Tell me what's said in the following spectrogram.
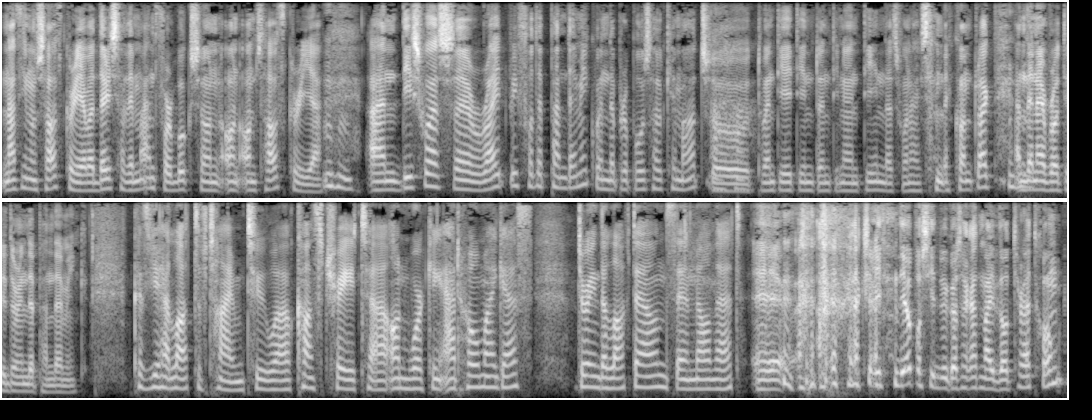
nothing on South Korea, but there is a demand for books on on, on South Korea." Mm-hmm. And this was uh, right before the pandemic when the proposal came out. So Uh-huh. 2018, 2019, that's when I signed the contract, And then I wrote it during the pandemic. because you had lots of time to uh, concentrate uh, on working at home, I guess, during the lockdowns and all that. Uh, actually, the opposite because I had my daughter at home.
